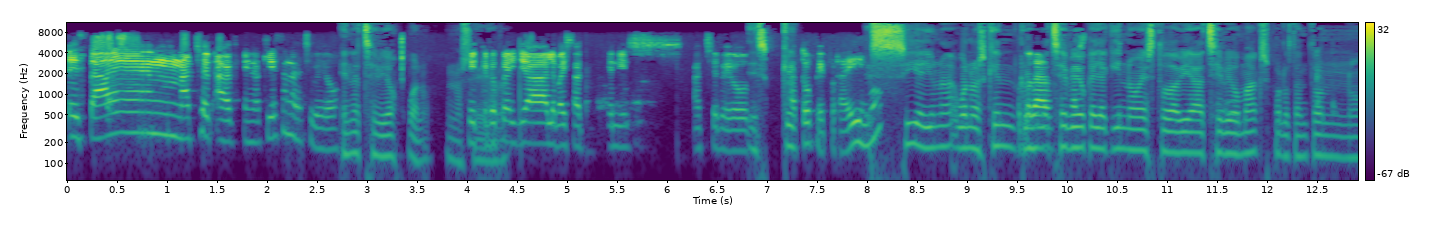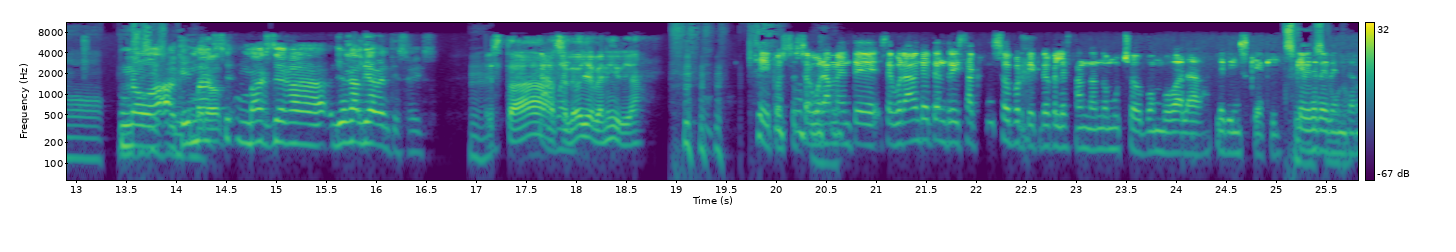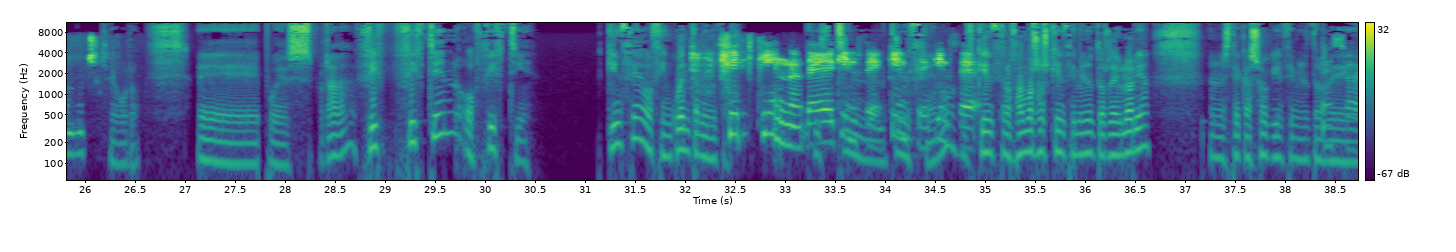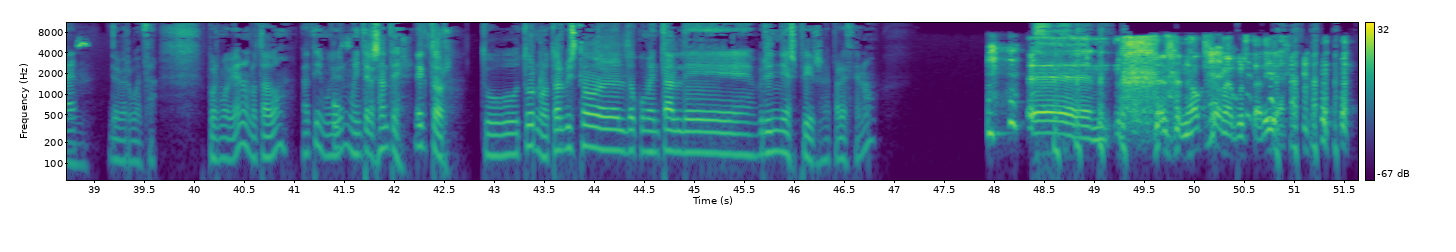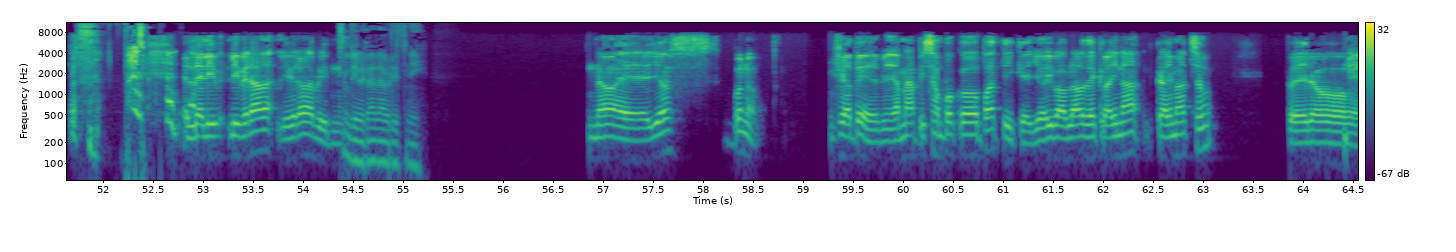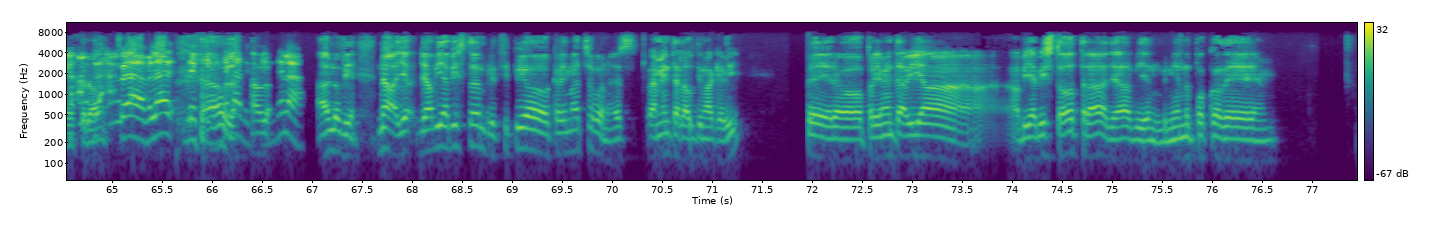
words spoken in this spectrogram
Está en, aquí está en HBO. En HBO. Bueno, no sé. creo ahora- que ya le vais a tenéis HBO Es que a tope por ahí, ¿no? Sí, hay una. Bueno, es que en creo que Todas- el HBO que hay aquí no es todavía HBO Max, por lo tanto no. No, sé si aquí. Max, Max llega, llega el día 26. Ujú. Está, Ah, se le oye venir ya. Sí, pues seguramente, seguramente tendréis acceso porque creo que le están dando mucho bombo a la Levinsky aquí, Sí, que debe seguro. vender mucho. Seguro. Eh, pues, pues nada. Fif- ¿15 o 50? ¿15 o 50 minutos? 15, de 15, 15, 15, ¿no? 15. Los 15, los famosos 15 minutos de gloria. En este caso, 15 minutos de, de vergüenza. Pues muy bien, anotado. Pati, muy bien, muy interesante. Héctor, tu turno. ¿Tú has visto el documental de Britney Spears, me parece, no? Eh, no, pero me gustaría. El de li- liberar, liberar a Britney. Liberar a Britney. No, eh, yo, bueno, fíjate, ya me ha pisado un poco Patti, que yo iba a hablar de Cry, Macho, pero, pero Habla, habla, habla, defiéndela, Habla, habla. defiéndela. hablo bien. No, yo, yo había visto en principio Cry Macho, bueno, es realmente la última que vi, pero previamente había, había visto otra, ya bien- viniendo un poco de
